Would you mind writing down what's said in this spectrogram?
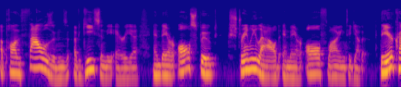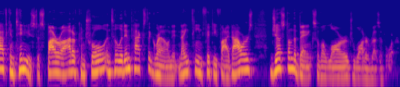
upon thousands of geese in the area and they are all spooked, extremely loud, and they are all flying together. The aircraft continues to spiral out of control until it impacts the ground at 1955 hours just on the banks of a large water reservoir.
